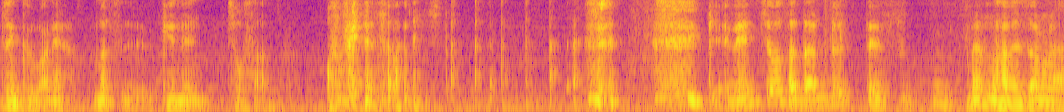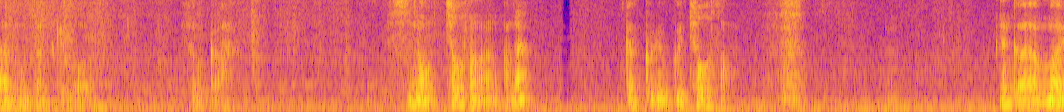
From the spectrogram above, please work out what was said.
善くんはねまず経年調査お疲れ様でした。経年調査だるってす何の話だろうなと思ったんですけど。そうか。市の調査なのかな？学力調査。なんかまあ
